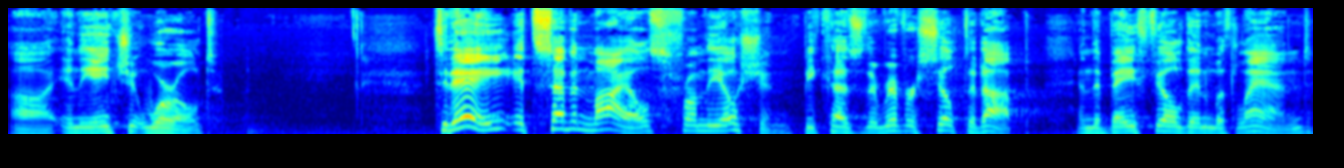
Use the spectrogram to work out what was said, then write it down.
uh, in the ancient world. Today, it's seven miles from the ocean because the river silted up and the bay filled in with land,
